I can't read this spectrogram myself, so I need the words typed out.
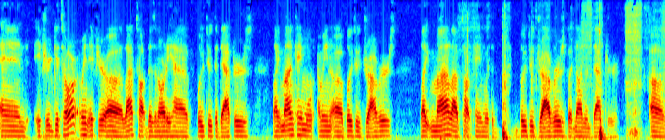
And if your guitar, I mean, if your uh, laptop doesn't already have Bluetooth adapters, like mine came, I mean, uh, Bluetooth drivers, like my laptop came with Bluetooth drivers, but not an adapter. Um,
